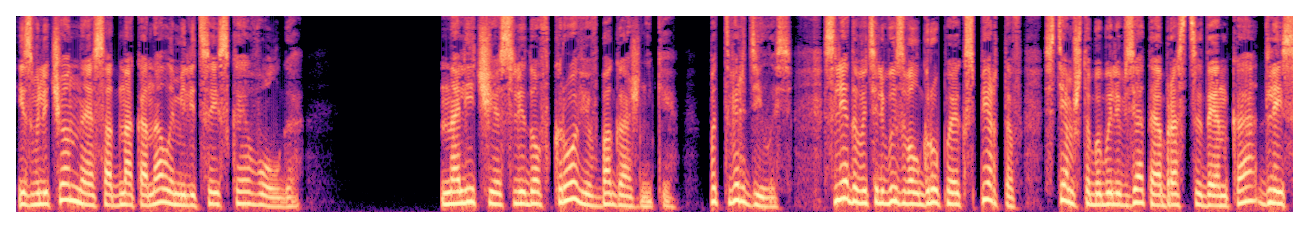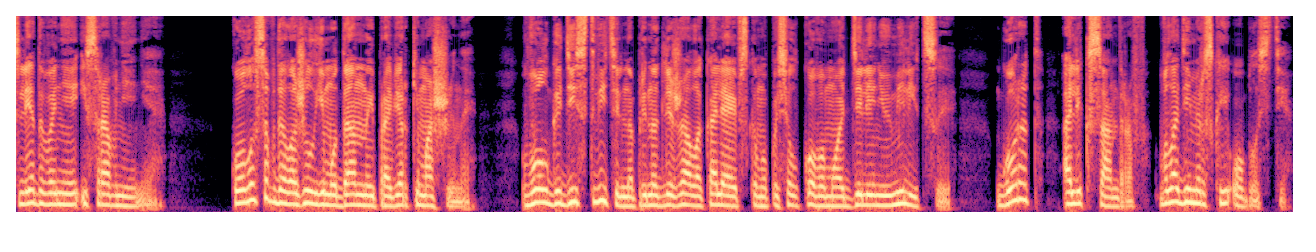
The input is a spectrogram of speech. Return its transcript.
извлеченная с дна канала милицейская Волга. Наличие следов крови в багажнике подтвердилось. Следователь вызвал группу экспертов с тем, чтобы были взяты образцы ДНК для исследования и сравнения. Колосов доложил ему данные проверки машины. Волга действительно принадлежала Каляевскому поселковому отделению милиции. Город Александров, Владимирской области.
